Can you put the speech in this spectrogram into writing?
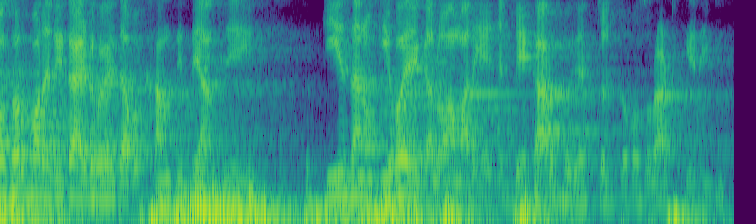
বছর পরে রিটায়ার্ড হয়ে যাব, খান্তিতে আসি কি যেন কি হয়ে গেল আমার, এই যে বেকার ধরে চোদ্দ বছর আটকে রেখেছি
